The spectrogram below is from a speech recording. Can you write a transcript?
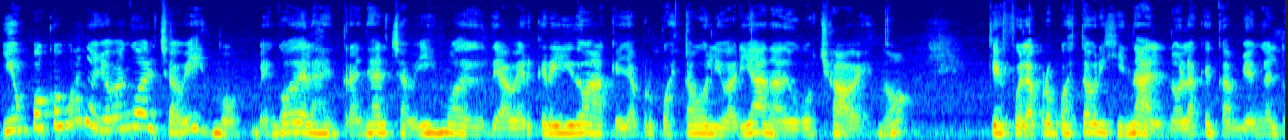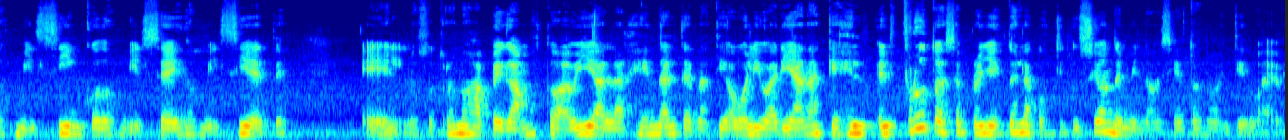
Y un poco, bueno, yo vengo del chavismo, vengo de las entrañas del chavismo, de, haber creído en aquella propuesta bolivariana de Hugo Chávez, ¿no? Que fue la propuesta original, no la que cambió en el 2005, 2006, 2007 nosotros nos apegamos todavía a la agenda alternativa bolivariana, que es el, fruto de ese proyecto, es la constitución de 1999.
